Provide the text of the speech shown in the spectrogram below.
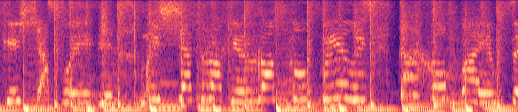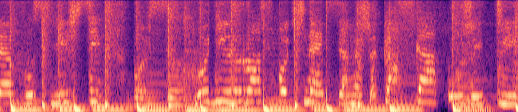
першокласники щасливі. Ми ще трохи розкупились та ховаєм це в усмішці, бо сьогодні розпочнеться наша казка у житті.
